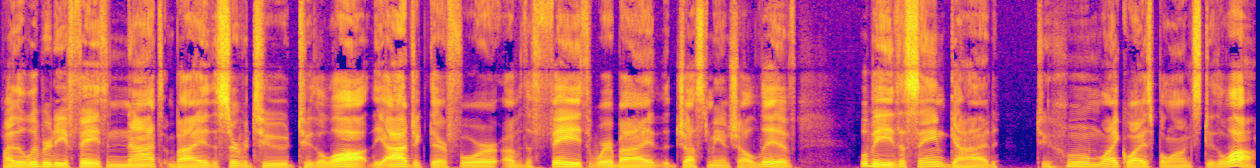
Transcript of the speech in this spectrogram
by the liberty of faith, not by the servitude to the law. The object, therefore, of the faith whereby the just man shall live will be the same God to whom likewise belongs to the law.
